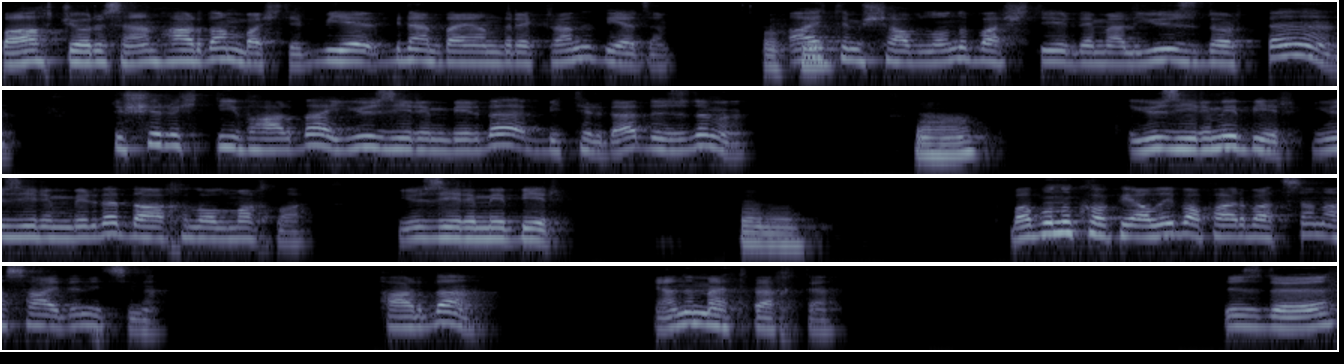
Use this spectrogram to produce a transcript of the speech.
Bax, görürsən, hardan başlayır? Bir, bir dənə dayandır ekranı deyəcəm. Okay. Item şablonu başlayır deməli 104-dən düşürük div harda 121-də bitir də, düzdürmü? Aha. 121, 121-də daxil olmaqla. 121. Bəli. Bax bunu kopyalayıb aparıb atsan asaydın içinə. Harda? Yəni mətbəxdə. Düzdür?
